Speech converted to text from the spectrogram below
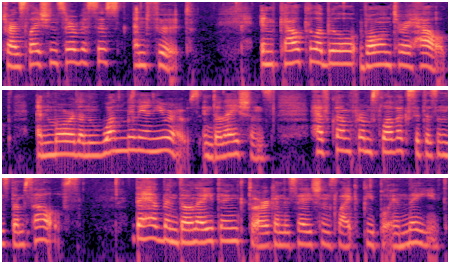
translation services, and food. Incalculable voluntary help and more than 1 million euros in donations have come from Slovak citizens themselves. They have been donating to organizations like People in Need,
